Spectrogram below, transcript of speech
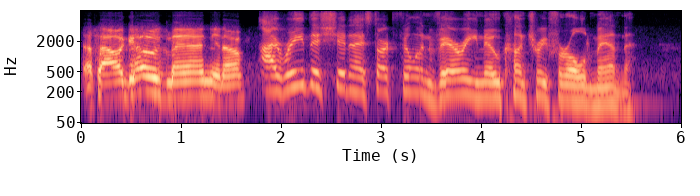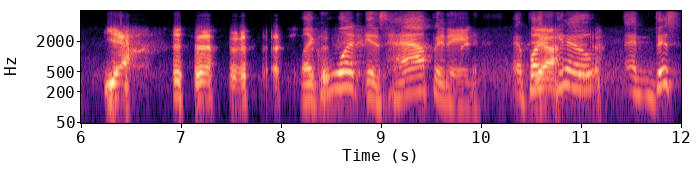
"That's how it goes, man." You know? I read this shit and I start feeling very no country for old men. Yeah. Like, what is happening? But Yeah. you know, and this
